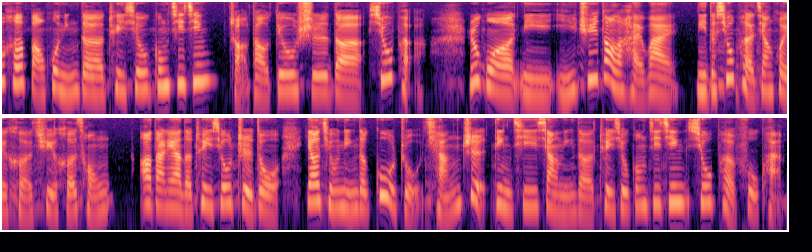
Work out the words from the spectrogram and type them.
如何保护您的退休公积金？找到丢失的 Super。如果你移居到了海外，你的 Super 将会何去何从？澳大利亚的退休制度要求您的雇主强制定期向您的退休公积金 Super 付款。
